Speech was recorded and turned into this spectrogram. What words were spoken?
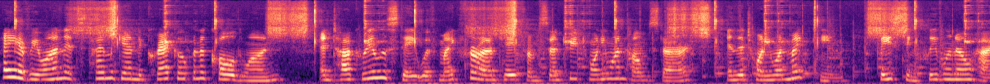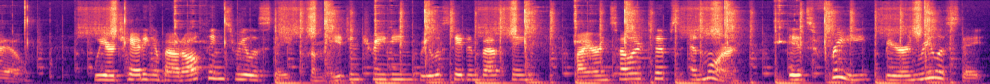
Hey everyone, it's time again to crack open a cold one and talk real estate with Mike Ferrante from Century 21 Homestar and the 21 Mike team, based in Cleveland, Ohio. We are chatting about all things real estate, from agent training, real estate investing, buyer and seller tips, and more. It's free beer and real estate.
